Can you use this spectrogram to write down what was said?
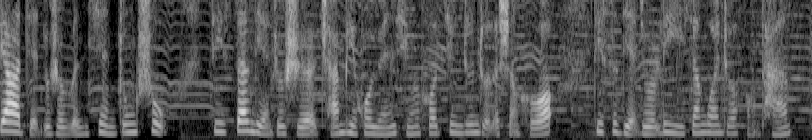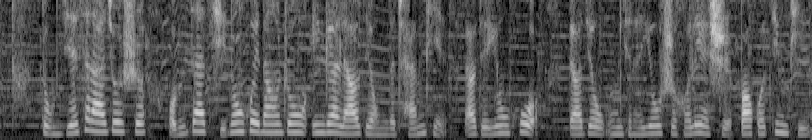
第二点就是文献综述，第三点就是产品或原型和竞争者的审核，第四点就是利益相关者访谈。总结下来就是，我们在启动会当中应该了解我们的产品，了解用户，了解我们目前的优势和劣势，包括竞品。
